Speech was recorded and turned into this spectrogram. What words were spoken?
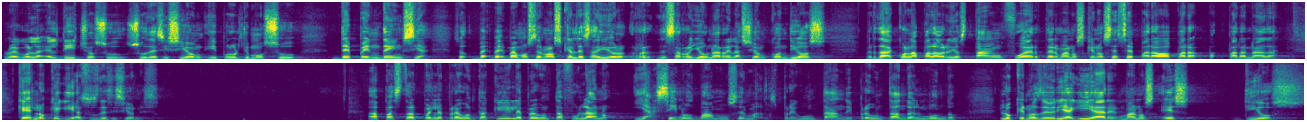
luego el dicho, su, su, decisión y por último su dependencia. vemos, hermanos, que él desarrolló una relación con Dios. ¿verdad? Con la palabra de Dios tan fuerte, hermanos, que no se separaba para, para nada. ¿Qué es lo que guía sus decisiones? Ah, pastor, pues le pregunto aquí, le pregunto a fulano, y así nos vamos, hermanos, preguntando y preguntando al mundo. Lo que nos debería guiar, hermanos, es Dios.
